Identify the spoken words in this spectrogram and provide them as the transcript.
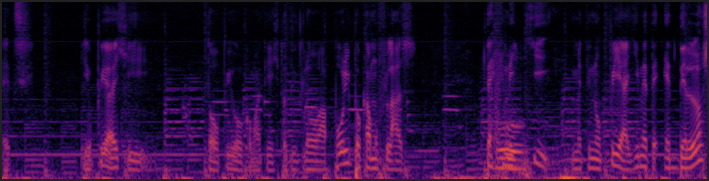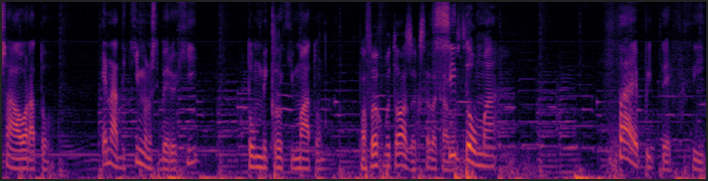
Έτσι. Η οποία έχει, το οποίο κομμάτι έχει τον τίτλο Απόλυτο καμουφλάζ. Τεχνική με την οποία γίνεται εντελώς αόρατο ένα αντικείμενο στην περιοχή των μικροκυμάτων. Αφού έχουμε το Άζαξ, δεν τα κάνουμε. Σύντομα θα επιτευχθεί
